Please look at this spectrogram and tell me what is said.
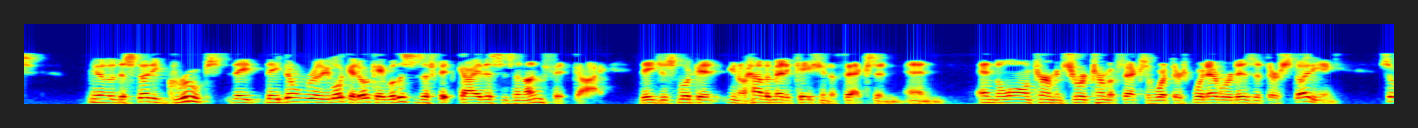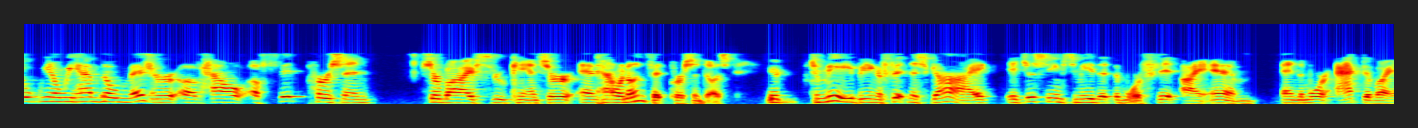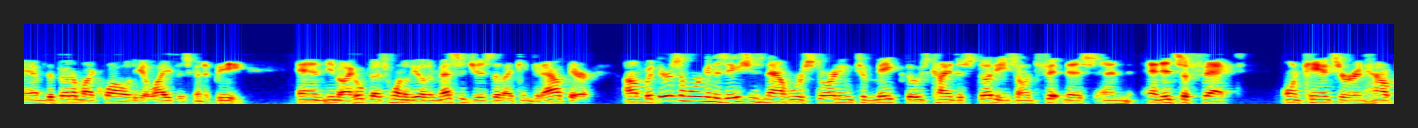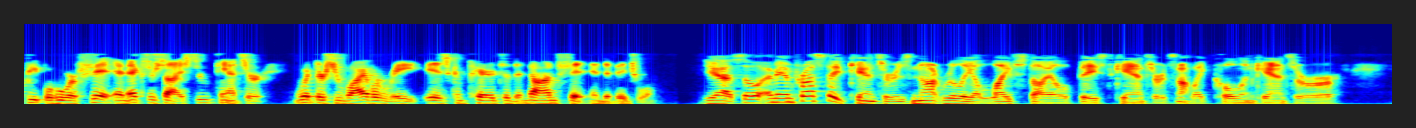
you know, the study groups, they, they don't really look at, okay, well, this is a fit guy, this is an unfit guy. They just look at, you know, how the medication affects and, and and the long-term and short-term effects of what they're, whatever it is that they're studying. So, you know, we have no measure of how a fit person survives through cancer and how an unfit person does. You know, to me, being a fitness guy, it just seems to me that the more fit I am and the more active I am, the better my quality of life is going to be. And, you know, I hope that's one of the other messages that I can get out there. Um, but there are some organizations now who are starting to make those kinds of studies on fitness and, and its effect on cancer and how people who are fit and exercise through cancer, what their survival rate is compared to the non-fit individual. Yeah, so I mean, prostate cancer is not really a lifestyle-based cancer. It's not like colon cancer or,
